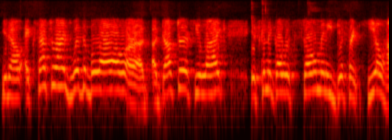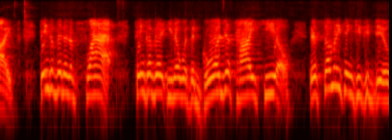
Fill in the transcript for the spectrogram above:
you know, accessorize with a bolero or a, a duster if you like. It's going to go with so many different heel heights. Think of it in a flat. Think of it, you know, with a gorgeous high heel. There's so many things you could do.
